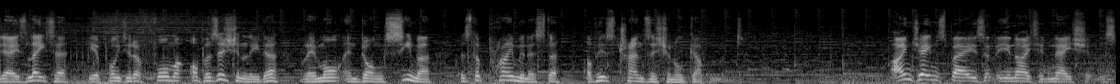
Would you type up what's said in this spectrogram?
days later, he appointed a former opposition leader, Raymond Ndong Sima, as the prime minister of his transitional government. I'm James Bays at the United Nations.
